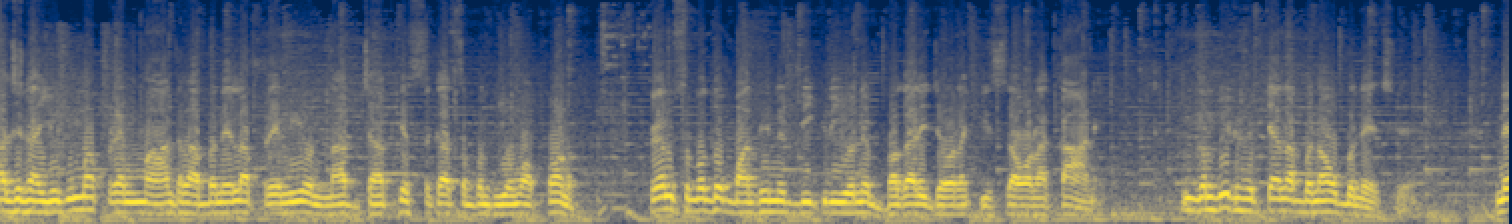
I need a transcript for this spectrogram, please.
આજના યુગમાં પ્રેમમાં આંધળા બનેલા પ્રેમીઓ નાત જાત કે સગા સંબંધીઓમાં પણ પ્રેમ સંબંધો બાંધીને દીકરીઓને ભગાડી જવાના કિસ્સાઓના કારણે ગંભીર હત્યાના બનાવ બને છે. ને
